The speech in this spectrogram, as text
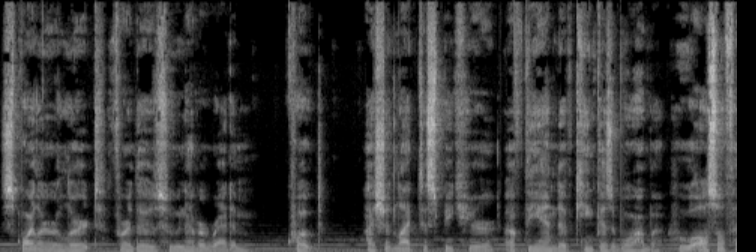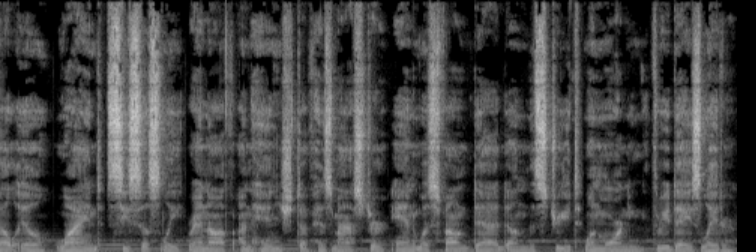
Spoiler alert for those who never read them. Quote, I should like to speak here of the end of Quincas Borba, who also fell ill, whined ceaselessly, ran off unhinged of his master, and was found dead on the street one morning three days later.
